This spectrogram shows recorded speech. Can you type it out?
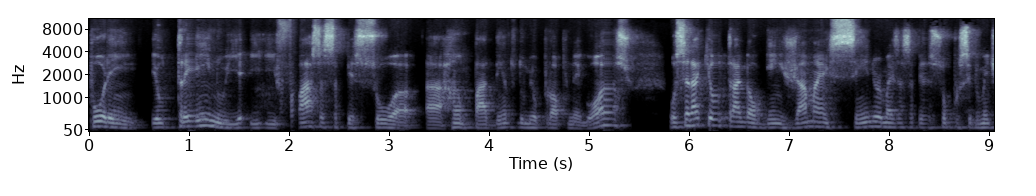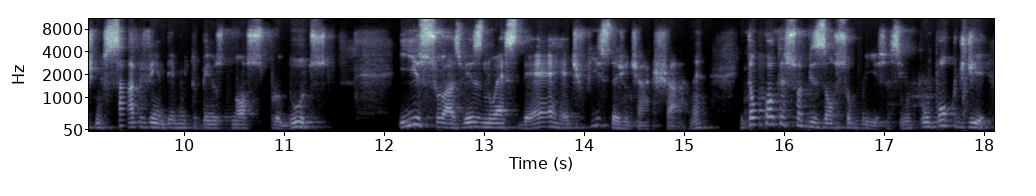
porém eu treino e, e, e faço essa pessoa a rampar dentro do meu próprio negócio? Ou será que eu trago alguém já mais sênior, mas essa pessoa possivelmente não sabe vender muito bem os nossos produtos? Isso, às vezes, no SDR é difícil da gente achar, né? Então, qual é a sua visão sobre isso? Assim, um, pouco de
